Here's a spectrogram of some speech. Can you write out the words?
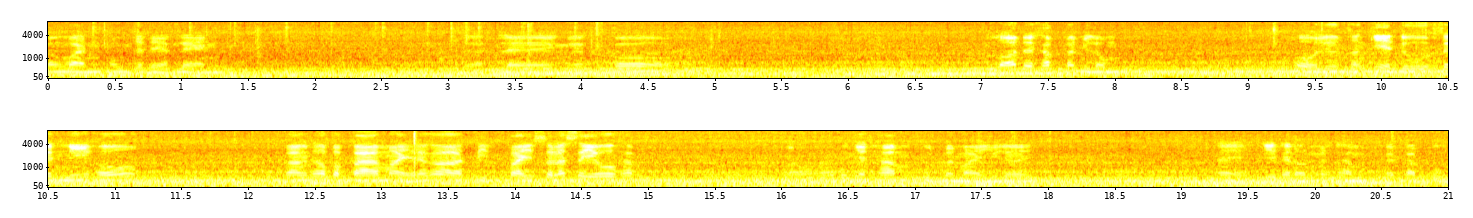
บางวันคงจะแดดแรงแดดแรงแล้วก็ร้อนด้วยครับไม่มีลม โอ้ลืมสังเกตดูเส้นนี้เขาวางท่อประปาใหม่แล้วก็ติดไฟโซลาเซลล์ครับเพิ่งจะทำขุดใหม่ๆอยู่เลยนี่ที่ถนนไม่ทำไม่ปรับปรุง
